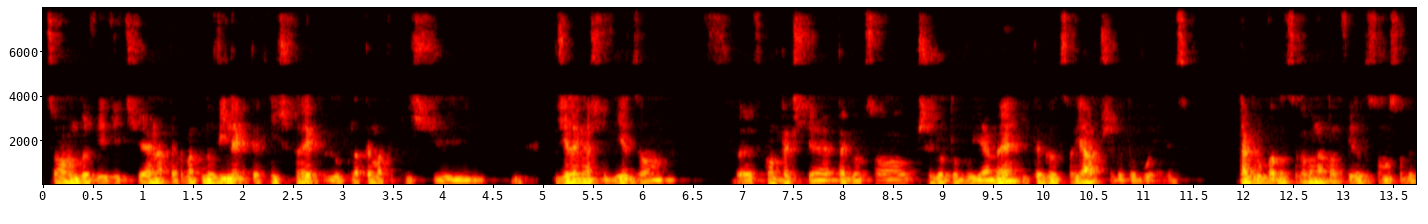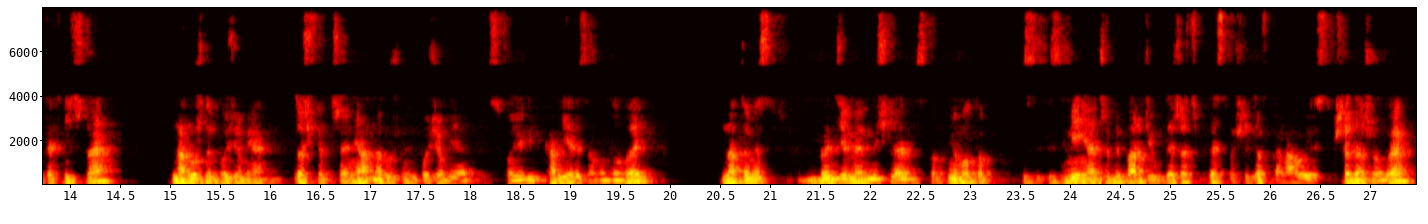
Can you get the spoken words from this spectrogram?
chcą dowiedzieć się na temat nowinek technicznych lub na temat jakichś dzielenia się wiedzą w, w kontekście tego, co przygotowujemy i tego, co ja przygotowuję. Więc ta grupa docelowa na tą chwilę to są osoby techniczne, na różnym poziomie doświadczenia, na różnym poziomie swojej kariery zawodowej. Natomiast będziemy, myślę, stopniowo to zmieniać, żeby bardziej uderzać bezpośrednio w kanały sprzedażowe,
